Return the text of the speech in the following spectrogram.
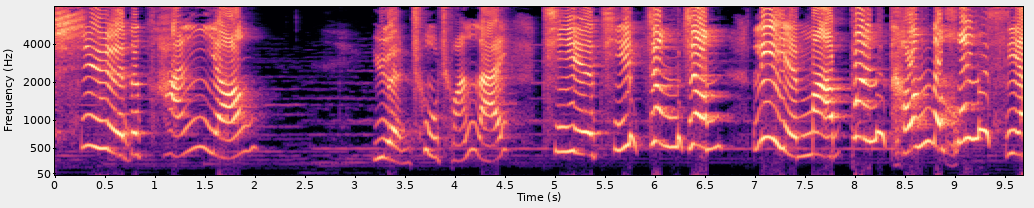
血的残阳，远处传来铁蹄铮铮、烈马奔腾的轰响，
